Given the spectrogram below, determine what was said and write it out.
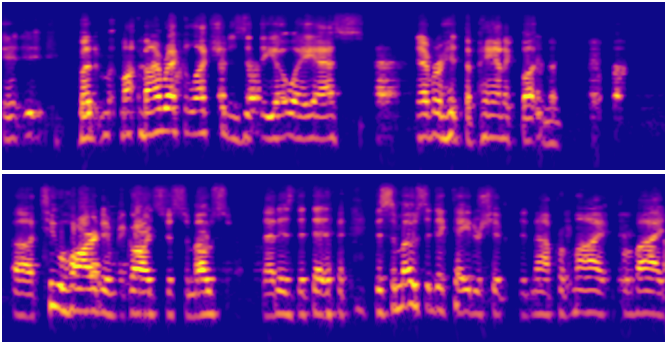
It- it- but my, my recollection is that the OAS never hit the panic button uh, too hard in regards to Somoza. That is, that the, the Somoza dictatorship did not provide provide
